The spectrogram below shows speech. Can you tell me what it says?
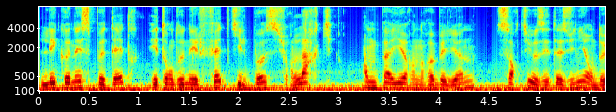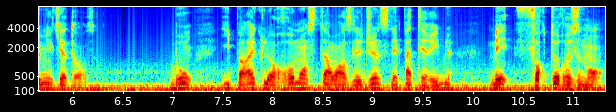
les connaissent peut-être étant donné le fait qu'ils bossent sur l'arc Empire and Rebellion, sorti aux États-Unis en 2014. Bon, il paraît que leur roman Star Wars Legends n'est pas terrible, mais fort heureusement,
